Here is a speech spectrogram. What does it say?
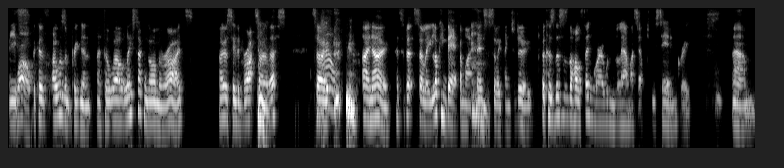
Yes, wow. because I wasn't pregnant. I thought, well, at least I can go on the rides. I got to see the bright side of this. So wow. I know it's a bit silly. Looking back, I'm like, that's a silly thing to do because this is the whole thing where I wouldn't allow myself to be sad and grief. Um,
